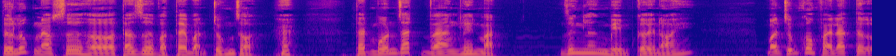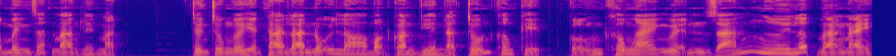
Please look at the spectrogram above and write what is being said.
Từ lúc nào sơ hở ta rơi vào tay bọn chúng rồi. Thật muốn dắt vàng lên mặt. Dương Lăng mỉm cười nói, bọn chúng không phải là tự mình dắt vàng lên mặt, Chừng trùng người hiện tại là nỗi lo bọn quan viên là trốn không kịp, cũng không ai nguyện dán ngươi lớp vàng này.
